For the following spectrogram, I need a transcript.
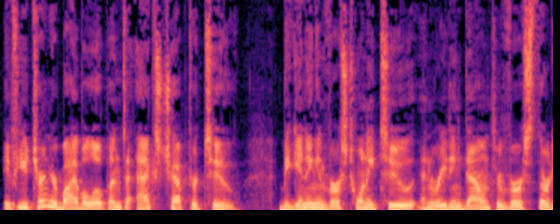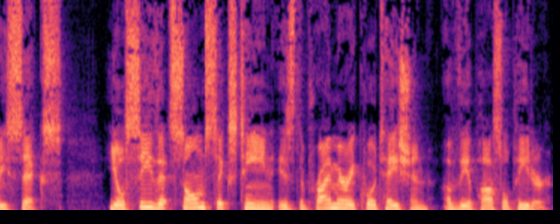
If you turn your Bible open to Acts chapter 2, beginning in verse 22 and reading down through verse 36, you'll see that Psalm 16 is the primary quotation of the Apostle Peter.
